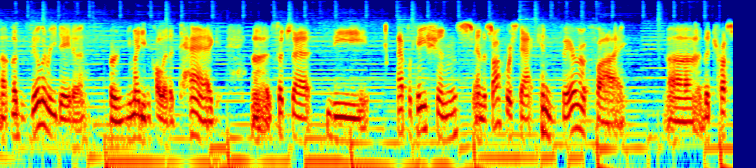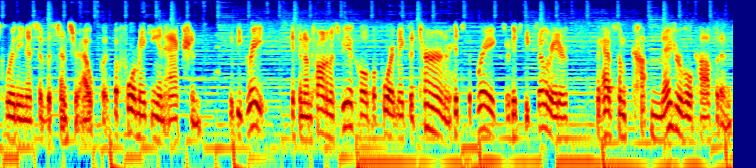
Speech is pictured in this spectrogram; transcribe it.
uh, auxiliary data, or you might even call it a tag, uh, such that the applications and the software stack can verify uh, the trustworthiness of the sensor output before making an action. It'd be great if an autonomous vehicle, before it makes a turn or hits the brakes or hits the accelerator, could have some co- measurable confidence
